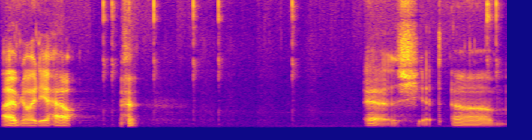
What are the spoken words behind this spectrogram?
I have no idea how. Ah, shit. Um.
